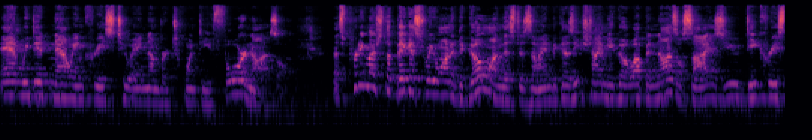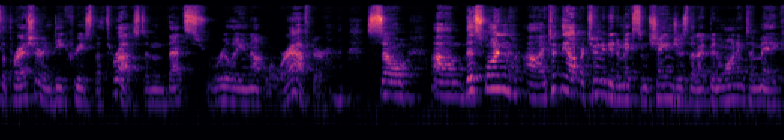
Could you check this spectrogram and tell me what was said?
And we did now increase to a number 24 nozzle. That's pretty much the biggest we wanted to go on this design because each time you go up in nozzle size, you decrease the pressure and decrease the thrust, and that's really not what we're after. So um, this one, uh, I took the opportunity to make some changes that I've been wanting to make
